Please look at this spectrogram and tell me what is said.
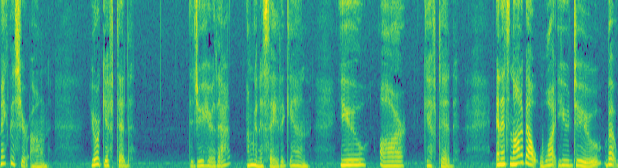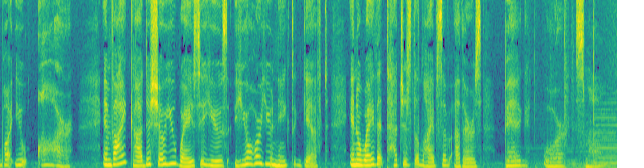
make this your own. You're gifted. Did you hear that? I'm going to say it again. You are gifted. And it's not about what you do, but what you are. Invite God to show you ways to use your unique gift in a way that touches the lives of others, big or small.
